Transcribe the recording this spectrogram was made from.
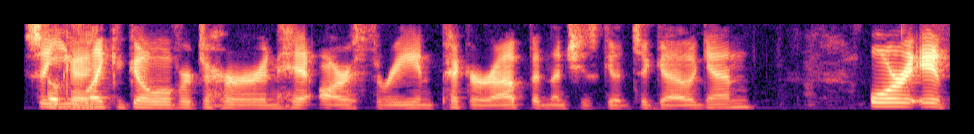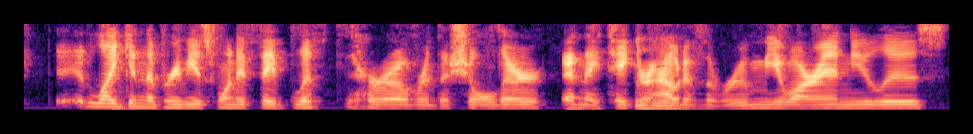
So Okay. you like go over to her and hit R three and pick her up, and then she's good to go again. Or if, like in the previous one, if they lift her over the shoulder and they take her Mhm. out of the room you are in, you lose.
